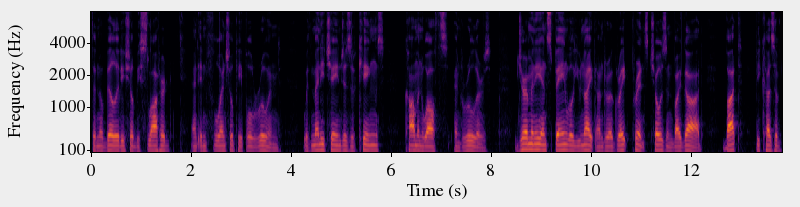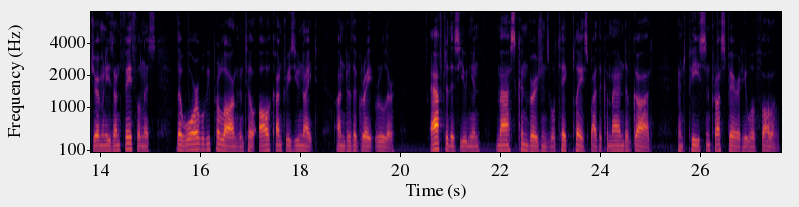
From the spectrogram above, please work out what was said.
The nobility shall be slaughtered, and influential people ruined, with many changes of kings, commonwealths, and rulers. Germany and Spain will unite under a great prince chosen by God, but, because of Germany's unfaithfulness, the war will be prolonged until all countries unite under the great ruler. After this union, mass conversions will take place by the command of God, and peace and prosperity will follow.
